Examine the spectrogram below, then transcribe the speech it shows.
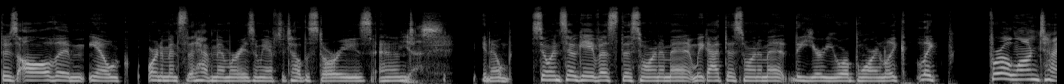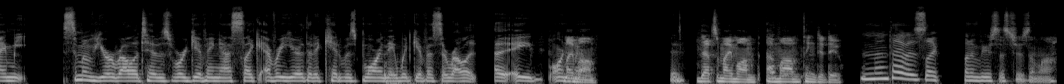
there's all the you know ornaments that have memories and we have to tell the stories and Yes. you know so and so gave us this ornament we got this ornament the year you were born like like for a long time some of your relatives were giving us like every year that a kid was born they would give us a rel- a, a My mom. Uh, that's my mom. A mom thing to do. no, that was like one of your sisters-in-law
